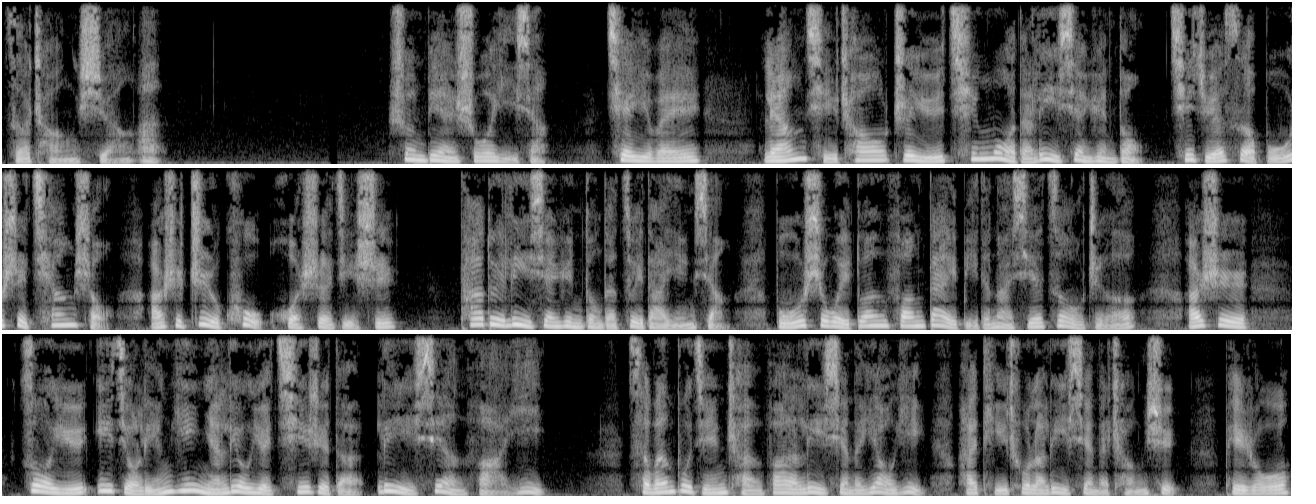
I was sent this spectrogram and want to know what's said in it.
则成悬案。顺便说一下，窃以为梁启超之于清末的立宪运动，其角色不是枪手，而是智库或设计师。他对立宪运动的最大影响，不是为端方代笔的那些奏折，而是作于一九零一年六月七日的《立宪法议》。此文不仅阐发了立宪的要义，还提出了立宪的程序，譬如，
